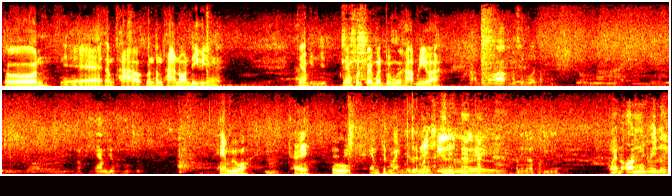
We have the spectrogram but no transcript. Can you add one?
โทนเนี่ยทำทามันทำทานอนดีคือยังไงเนี่ยกินอยู่แนมคนไปเหมือนเป็นมือขาบนี่วะขาดดอกมาสรวจดอกแฮมอยู่แฮมอยู่บ่อืมใช่โอ้แฮมจดใหม่จดใหม่อันนี้ก็พอดีเลย แผ่นอ่อนไปเลย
